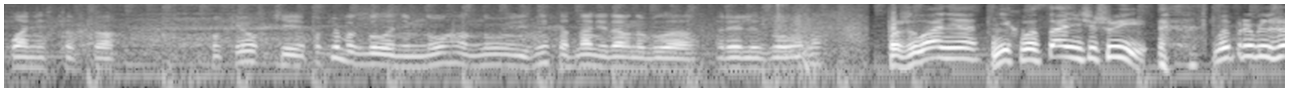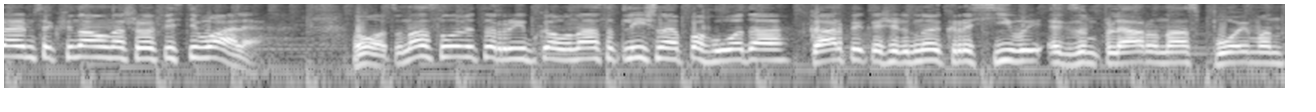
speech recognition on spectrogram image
в плане ставка. Поклевки, поклевок было немного, но из них одна недавно была реализована. Пожелание ни хвоста, ни чешуи. Мы приближаемся к финалу нашего фестиваля. Вот, у нас ловится рыбка, у нас отличная погода. Карпик очередной красивый экземпляр у нас пойман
